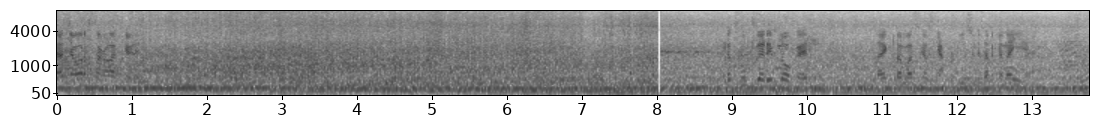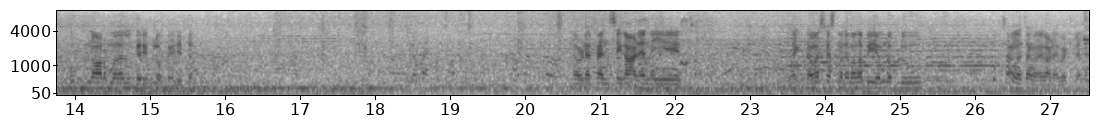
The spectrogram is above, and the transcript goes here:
याच्यावर सगळा खेळ आहे इकडे खूप लोक आहेत. लाईक डमास्कस कॅपिटल सिटीसारखं नाही आहे खूप नॉर्मल गरीब लोक आहेत इथं. एवढ्या फॅन्सी गाड्या नाही आहेत लाईक डमास्कसमध्ये मला बी एम डब्ल्यू खूप चांगल्या चांगल्या गाड्या भेटलेल्या.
